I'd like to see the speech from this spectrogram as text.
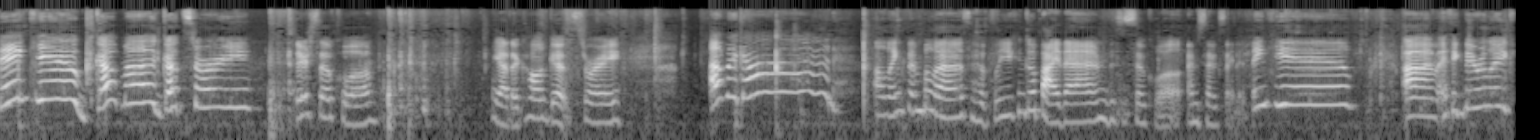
Thank you, Goat Mug, Goat Story. They're so cool. Yeah, they're called Goat Story. Oh my god! I'll link them below, so hopefully you can go buy them. This is so cool. I'm so excited. Thank you. Um, I think they were like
